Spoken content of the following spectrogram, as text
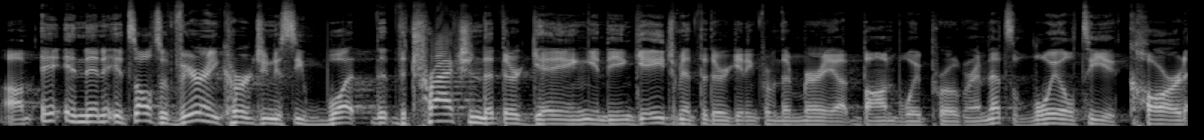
Um, and, and, then it's also very encouraging to see what the, the, traction that they're getting and the engagement that they're getting from their Marriott Bonvoy program. That's loyalty, a card,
